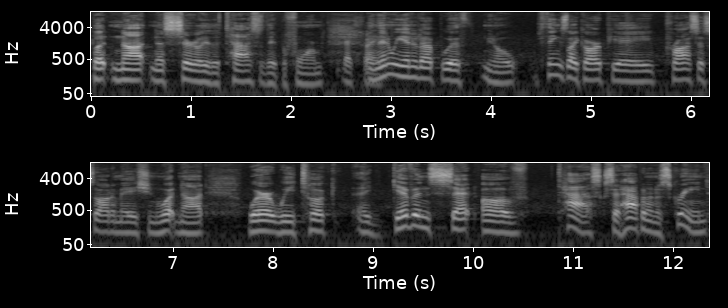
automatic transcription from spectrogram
but not necessarily the tasks that they performed. That's right. And then we ended up with, you know, things like RPA, process automation, whatnot, where we took a given set of tasks that happen on a screen,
